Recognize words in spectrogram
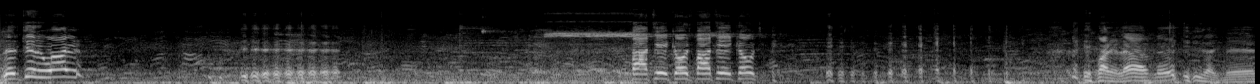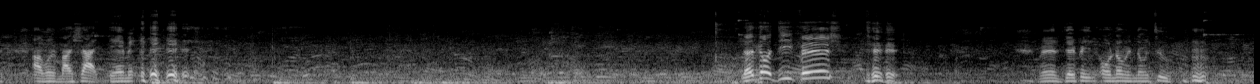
Let's get it, Ryan. five coach. Five coach. Probably laugh, man. He's like, man, I win my shot. Damn it. Let's go, D-Fish. Man, JP, oh no, number two.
